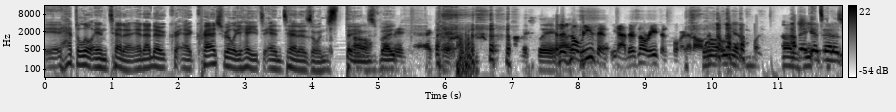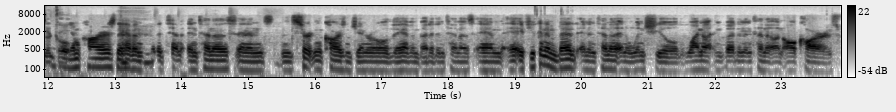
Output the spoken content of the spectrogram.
it had the little antenna, and I know Cr- uh, Crash really hates antennas on things, Oh, but I, mean, I can't. Honestly, But there's uh, no reason. Yeah, there's no reason for it at all. Well, yeah. reason for it. uh, I think G- antennas are cool. GM cars they have embedded antennas, and in, in certain cars in general, they have embedded antennas. And if you can embed an antenna in a windshield, why not embed an antenna on all cars?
